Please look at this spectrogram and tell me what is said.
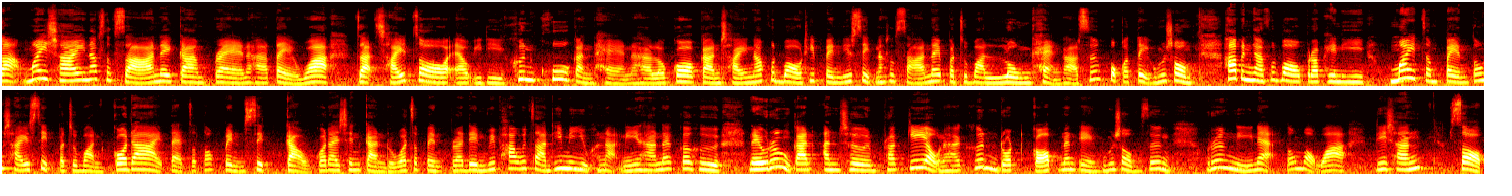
จะไม่ใช้นักศึกษาในการแปลนะคะ แต่ว่าจะใช้จอ LED ขึ้นคู่กันแทนนะคะ แล้วก็การใช้นักฟุตบอลที่เป็นนิสิตนักศึกษาในปัจจุบันลงแข่งค่ะ ซึ่งปกติคุณผู้ชม ถ้าเป็นงานฟุตบอลประเพณีไม่จำเป็นต้องใช้สิทธิ์ปัจจุบันก็ได้ แต่จะต้องเป็นสิทธิ์เก่าก็ได้เช่นกัน หรือว่าจะเป็นประเด็นวิพากษ์วิจารณ์ที่มีอยู่ขณะนี้นะคะนั่นก็คือในเรื่องของการอัญเชิญพระเกี้ยวนะคะขึ้นรถกอล์ฟนั่นเองคุณผู้ชม ซึ่งเรื่องนี้เนี่ยต้องบอกว่าดิฉันสอบ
